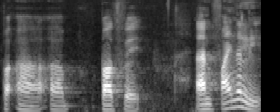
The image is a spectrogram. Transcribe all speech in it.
uh, uh, Uh, uh, pathway. And finally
